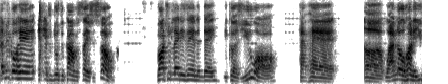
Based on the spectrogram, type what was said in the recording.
let me go ahead and introduce the conversation. So brought you ladies in today because you all have had uh, well, I know, honey, you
